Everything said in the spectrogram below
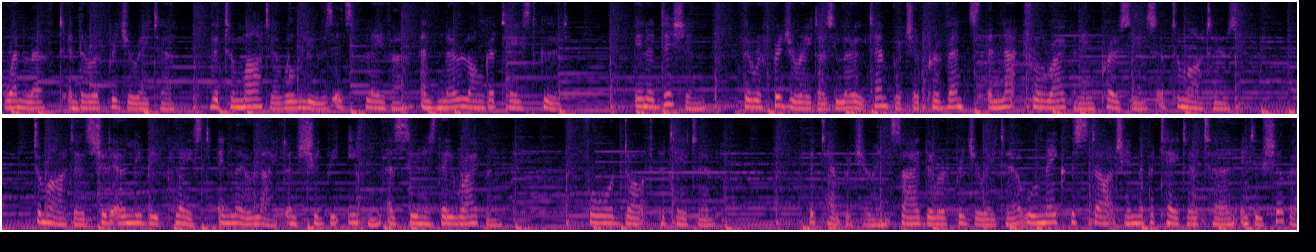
When left in the refrigerator, the tomato will lose its flavor and no longer taste good. In addition, the refrigerator's low temperature prevents the natural ripening process of tomatoes. Tomatoes should only be placed in low light and should be eaten as soon as they ripen. 4. Potato. The temperature inside the refrigerator will make the starch in the potato turn into sugar.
